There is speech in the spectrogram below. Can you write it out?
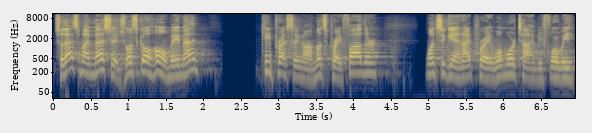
So that's my message. Let's go home. Amen. Keep pressing on. Let's pray. Father, once again, I pray one more time before we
